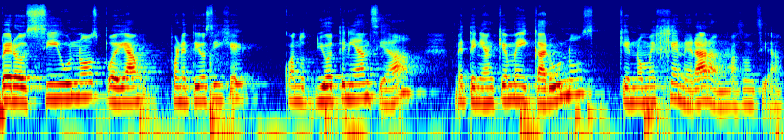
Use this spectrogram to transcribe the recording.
Pero sí unos podían, ponete, yo sí dije, cuando yo tenía ansiedad, me tenían que medicar unos que no me generaran más ansiedad.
